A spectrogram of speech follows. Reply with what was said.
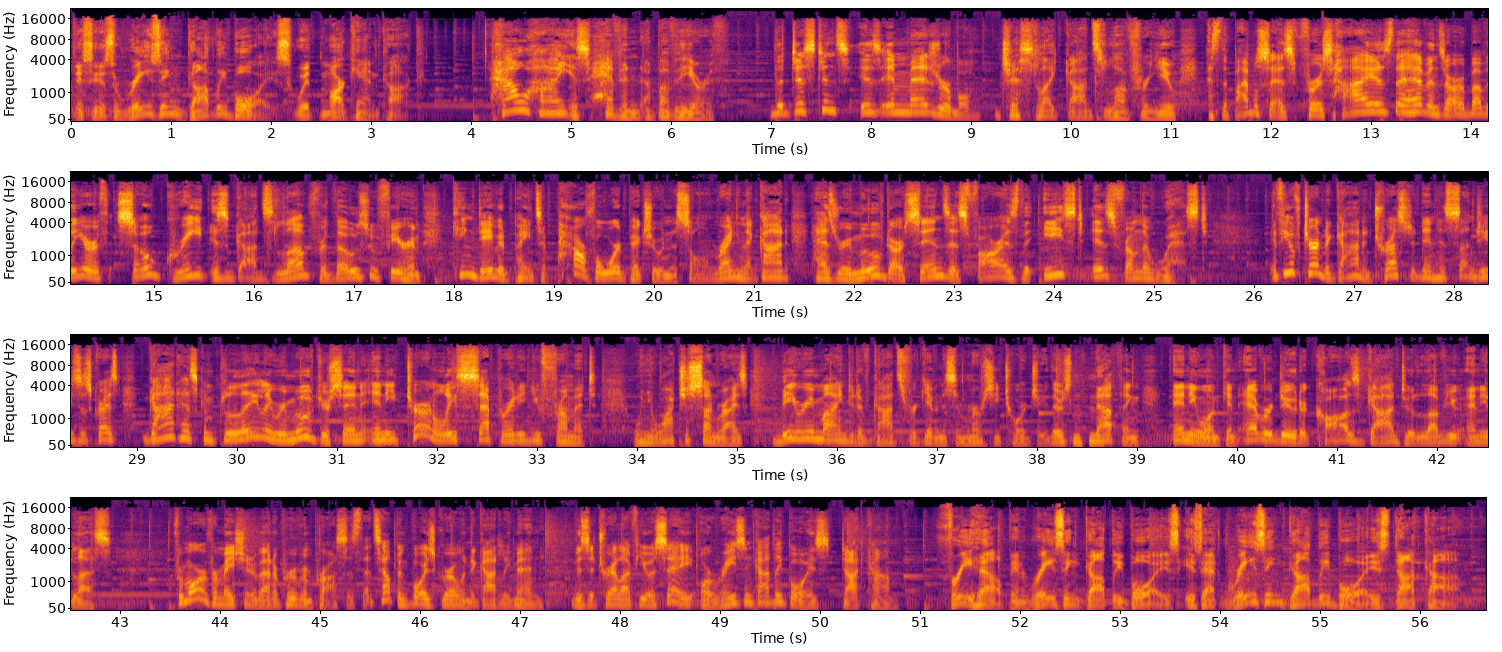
This is Raising Godly Boys with Mark Hancock. How high is heaven above the earth? The distance is immeasurable, just like God's love for you. As the Bible says, For as high as the heavens are above the earth, so great is God's love for those who fear Him. King David paints a powerful word picture in the psalm, writing that God has removed our sins as far as the east is from the west. If you have turned to God and trusted in His Son Jesus Christ, God has completely removed your sin and eternally separated you from it. When you watch a sunrise, be reminded of God's forgiveness and mercy towards you. There's nothing anyone can ever do to cause God to love you any less. For more information about a proven process that's helping boys grow into godly men, visit Trail Life USA or RaisingGodlyBoys.com. Free help in raising godly boys is at raisinggodlyboys.com.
